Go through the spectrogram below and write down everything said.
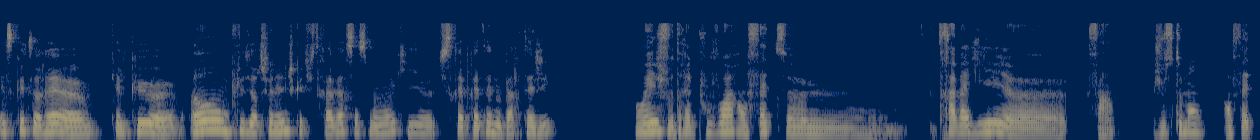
Est-ce que tu aurais quelques, euh, un ou plusieurs challenges que tu traverses en ce moment qui euh, tu serais prête à nous partager? Oui, je voudrais pouvoir en fait euh, travailler, euh, enfin justement, en fait,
